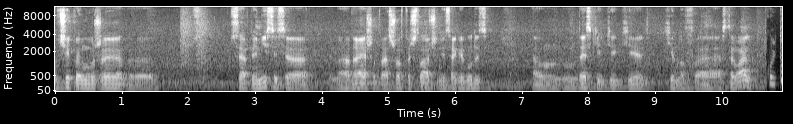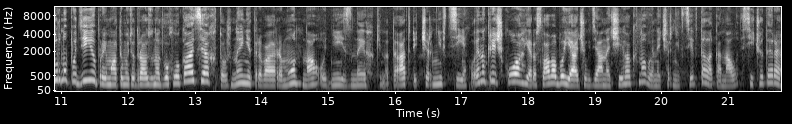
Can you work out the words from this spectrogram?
очікуємо вже е, серпня місяця. Нагадаю, що 26 числа в Чернівцях відбудеться Одеський кі- кі- кінофестиваль. Культурну подію прийматимуть одразу на двох локаціях, тож нині триває ремонт на одній з них – кінотеатрі Чернівці. Олена Крічко, Ярослава Боячук, Діана Чігак. Новини Чернівців, телеканал Сі 4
